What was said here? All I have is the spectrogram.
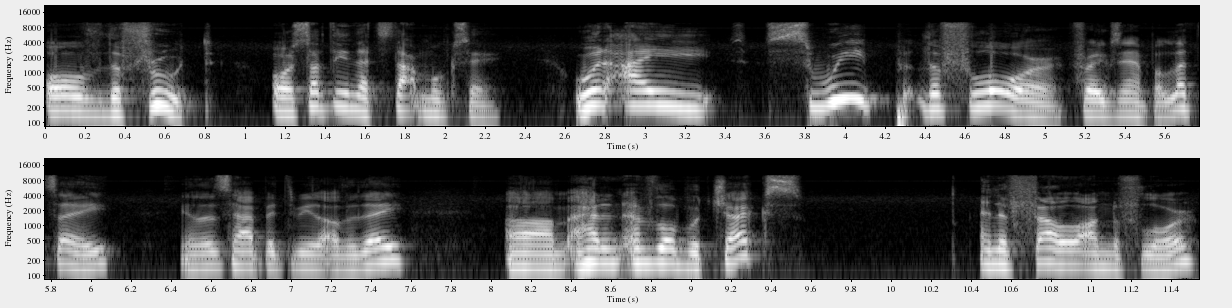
of the fruit or something that's not mukse. When I sweep the floor, for example, let's say, you know, this happened to me the other day. Um, I had an envelope with checks and it fell on the floor.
